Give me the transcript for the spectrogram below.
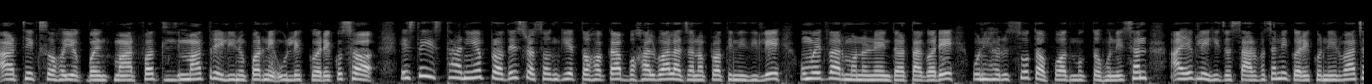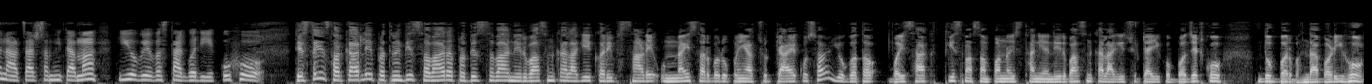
आर्थिक सहयोग बैंक मार्फत मात्रै लिनुपर्ने उल्लेख गरेको छ। यस्तै स्थानीय प्रदेश र संघीय तहका बहालवाला जनप्रतिनिधिले उम्मेद्वार मनोनयन दर्ता गरे उनीहरू स्वत पदमुक्त हुनेछन्। आयोगले हिजो सार्वजनिक गरेको निर्वाचन आचार संहितामा यो व्यवस्था गरिएको हो। त्यस्तै सरकारले प्रतिनिधि सभा र प्रदेशसभा निर्वाचनका लागि करिब साढे उन्नाइस अर्ब रूपियाँ छुट्याएको छ। यो गत वैशाख तीसमा सम्पन्न स्थानीय निर्वाचनका लागि छुट्याइएको गरिएको बजेटको दोब्बर भन्दा बढ़ी हो।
